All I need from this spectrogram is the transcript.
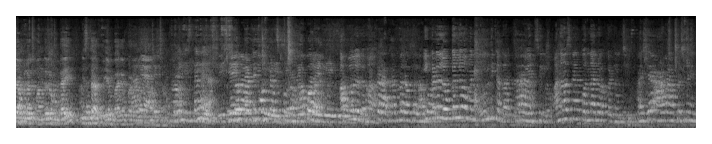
చేపలకు మందులు ఉంటాయి ఇస్తారు. ఏం భయపడాలి. ఇక్కడ లోకల్లో మనకి ఉంది కదా PNC లో అనవసరంగా కొన్నారు అక్కడ నుంచి. అయితే ఆడ ఆపరేషన్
